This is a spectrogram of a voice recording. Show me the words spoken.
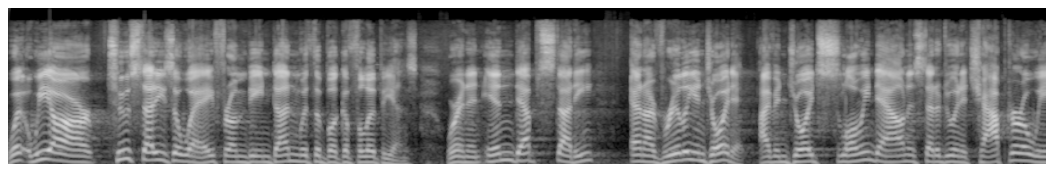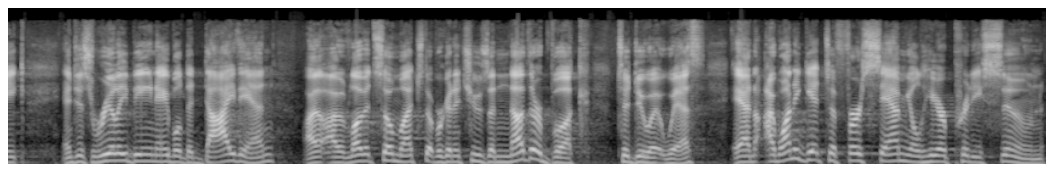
We are two studies away from being done with the book of Philippians. We're in an in depth study, and I've really enjoyed it. I've enjoyed slowing down instead of doing a chapter a week and just really being able to dive in. I, I love it so much that we're going to choose another book to do it with. And I want to get to 1 Samuel here pretty soon.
